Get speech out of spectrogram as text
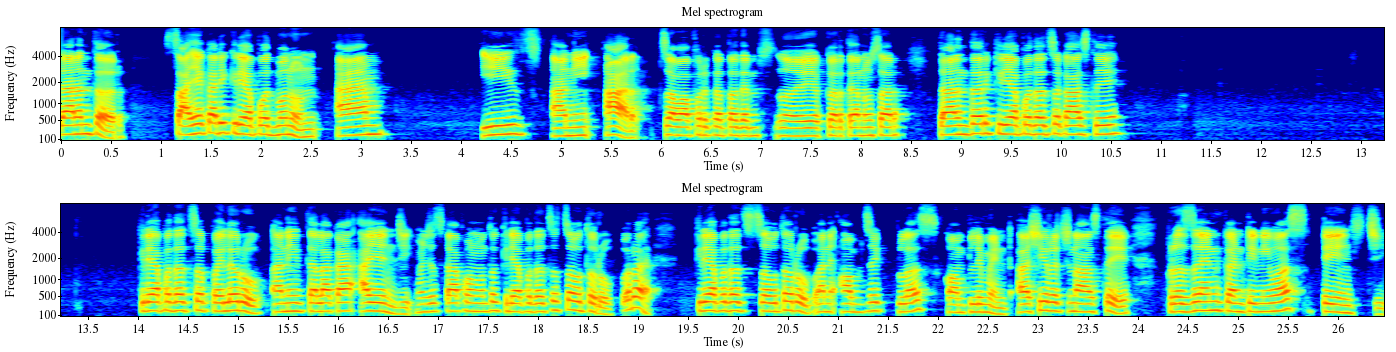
त्यानंतर सहाय्यकारी क्रियापद म्हणून ॲम इज आणि आर चा वापर करता त्या कर्त्यानुसार. त्यानंतर क्रियापदाचं का असते? क्रियापदाचं पहिलं रूप आणि त्याला काय आय एन जी म्हणजेच काय आपण म्हणतो क्रियापदाचं चौथं रूप बरोबर? आहे क्रियापदाचं चौथं रूप आणि ऑब्जेक्ट प्लस कॉम्प्लिमेंट अशी रचना असते प्रेझेंट कंटिन्युअस टेन्सची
